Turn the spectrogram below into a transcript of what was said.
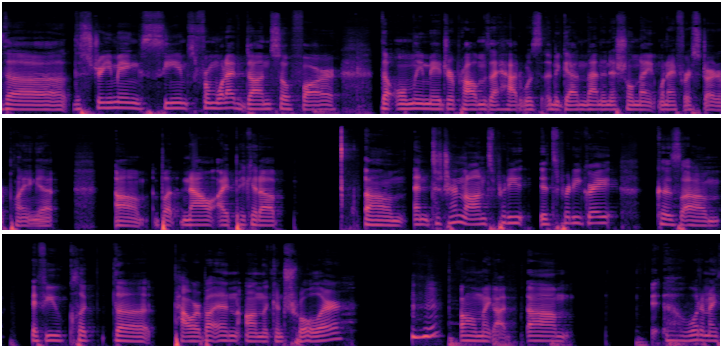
the the streaming seems from what I've done so far, the only major problems I had was and again that initial night when I first started playing it. Um, but now I pick it up, um, and to turn it on, it's pretty it's pretty great because um, if you click the power button on the controller, hmm oh my god, um, what am I?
